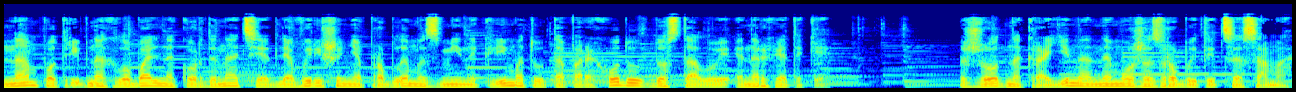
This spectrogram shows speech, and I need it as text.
Нам потрібна глобальна координація для вирішення проблеми зміни клімату та переходу до сталої енергетики. Жодна країна не може зробити це сама.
